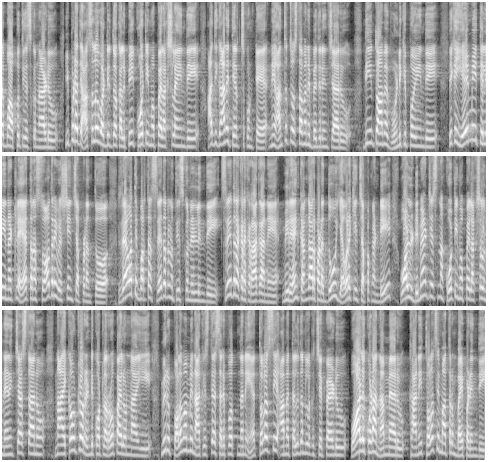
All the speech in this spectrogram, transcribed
డబ్బు అప్పు తీసుకున్నాడు. ఇప్పుడు అది అసలు వడ్డీతో కలిపి కోటి ముప్పై లక్షలైంది. అది గాని తీర్చుకుంటే నీ అంత చూస్తామని బెదిరించారు. దీంతో ఆమె వణికిపోయింది. ఇక ఏమీ తెలియనట్లే తన సోదరి విషయం చెప్పడంతో రేవతి భర్త శ్రీధర్ను తీసుకుని వెళ్ళింది. శ్రీధర్ అక్కడికి రాగానే మీరేం కంగారు పడద్దు ఎవరికి చెప్పకండి. వాళ్ళు డిమాండ్ చేసిన కోటి ముప్పై లక్షలు నేను ఇచ్చేస్తాను. నా అకౌంట్లో రెండు కోట్ల రూపాయలు ఉన్నాయి. మీరు పొలమమ్మి నాకు ఇస్తే సరిపోతుందని తులసి ఆమె తల్లిదండ్రులకు చెప్పాడు. వాళ్ళు కూడా నమ్మారు. కానీ తులసి మాత్రం భయపడింది.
